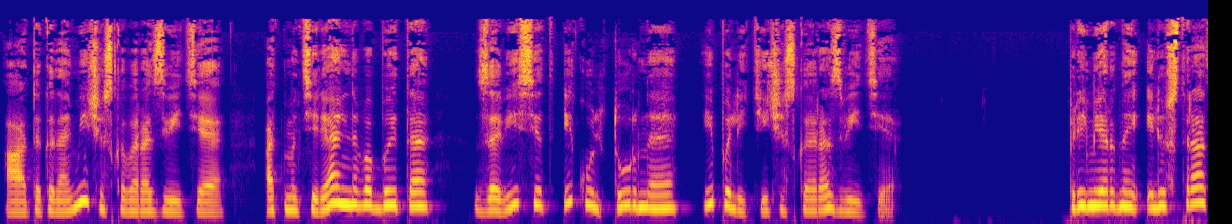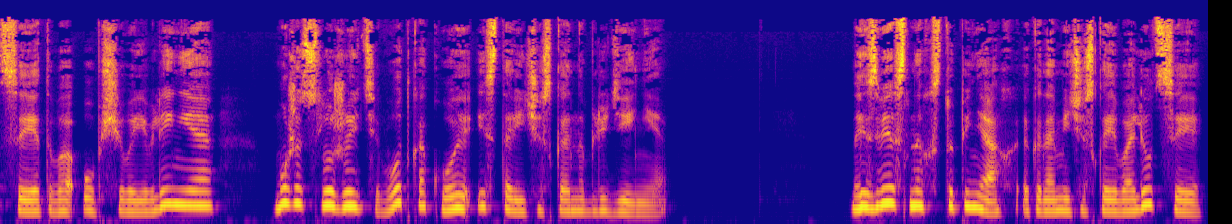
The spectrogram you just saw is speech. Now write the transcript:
А от экономического развития, от материального быта зависит и культурное, и политическое развитие. Примерной иллюстрацией этого общего явления может служить вот какое историческое наблюдение. На известных ступенях экономической эволюции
